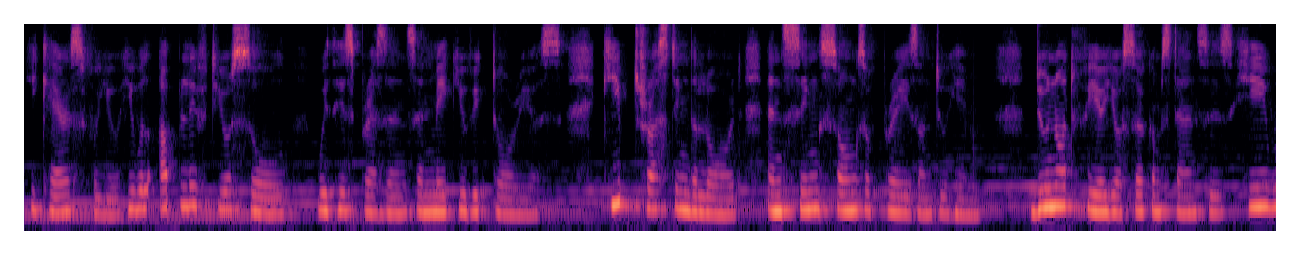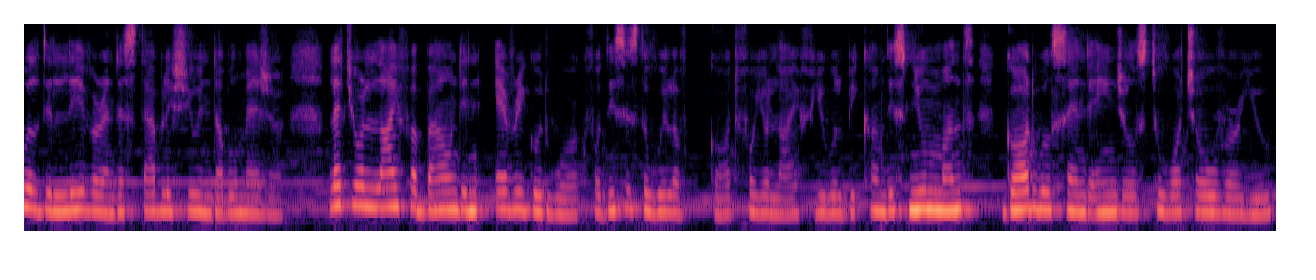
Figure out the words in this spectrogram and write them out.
He cares for you. He will uplift your soul with His presence and make you victorious. Keep trusting the Lord and sing songs of praise unto Him. Do not fear your circumstances. He will deliver and establish you in double measure. Let your life abound in every good work, for this is the will of God for your life. You will become this new month. God will send angels to watch over you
